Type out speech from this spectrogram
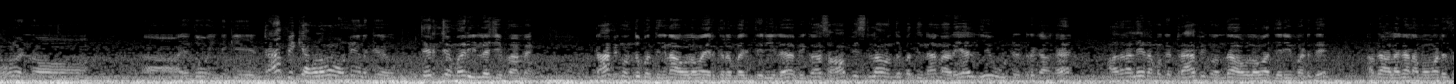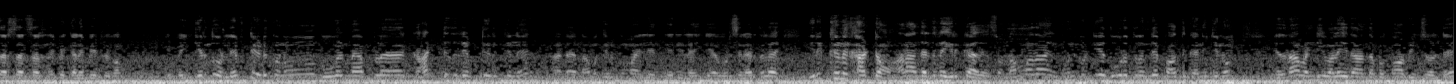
எவ்வளோ இன்னும்? எதுவும் இன்றைக்கி டிராஃபிக் அவ்வளோவா ஒன்றும் எனக்கு தெரிஞ்ச மாதிரி இல்லை ஜிப்பாமே டிராஃபிக் வந்து பார்த்திங்கன்னா அவ்வளோவா இருக்கிற மாதிரி தெரியல. பிகாஸ் ஆஃபீஸ்லாம் வந்து பார்த்தீங்கன்னா நிறையா லீவ் விட்டுட்டு இருக்காங்க. அதனாலே நமக்கு டிராஃபிக் வந்து அவ்வளோவா தெரிய மாட்டுது. அப்படியே அழகாக நம்ம மட்டும் சார் சார் சார்னு இப்போ கிளம்பிட்டு இருக்கோம் இப்போ இங்கேருந்து ஒரு லெஃப்ட் எடுக்கணும். கூகுள் மேப்பில் காட்டுது லெஃப்ட் இருக்குன்னு. ஆனால் நமக்கு இருக்குமா இல்லைன்னு தெரியல இங்கே. ஒரு சில இடத்துல இருக்குன்னு காட்டும். ஆனால் அந்த இடத்துல இருக்காது. ஸோ நம்ம தான் முன்கூட்டியே தூரத்துலேருந்தே பார்த்து கணிக்கணும். எதனா வண்டி வளையுதா அந்த பக்கம் அப்படின்னு சொல்லிட்டு.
